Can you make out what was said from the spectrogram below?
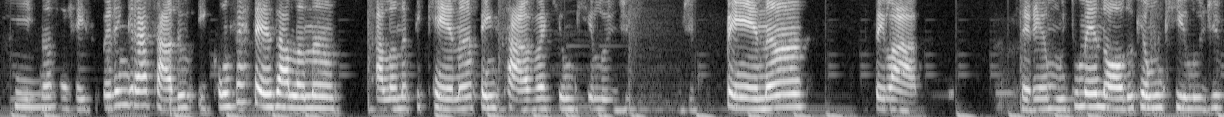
sim. E, nossa, achei super engraçado e com certeza a Lana, a Lana pequena pensava que um quilo de, de pena, sei lá, seria muito menor do que um quilo de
